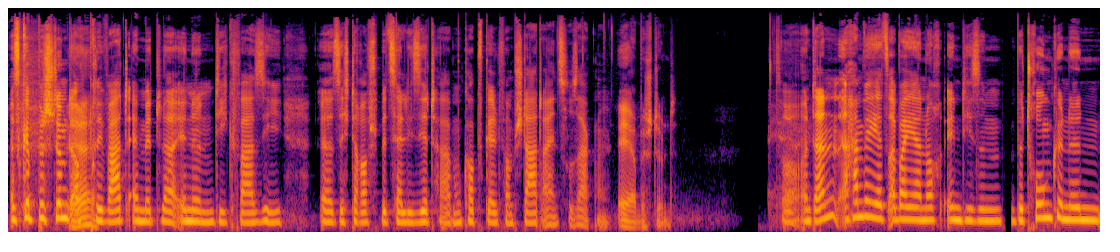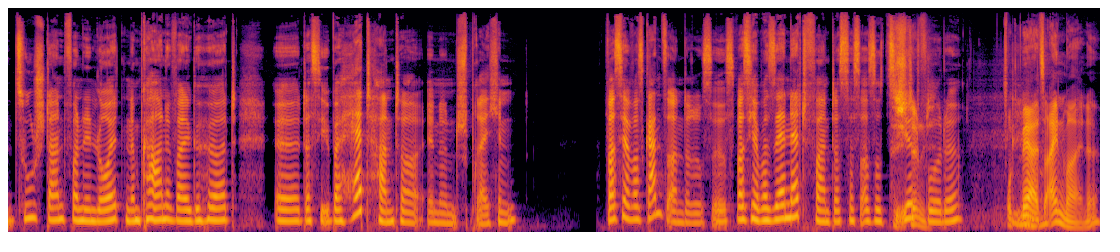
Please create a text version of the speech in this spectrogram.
Es gibt bestimmt Ja. auch PrivatermittlerInnen, die quasi äh, sich darauf spezialisiert haben, Kopfgeld vom Staat einzusacken. Ja, bestimmt. So, und dann haben wir jetzt aber ja noch in diesem betrunkenen Zustand von den Leuten im Karneval gehört, äh, dass sie über HeadhunterInnen sprechen. Was ja was ganz anderes ist. Was ich aber sehr nett fand, dass das assoziiert stimmt. wurde. Und mehr als einmal, ne?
